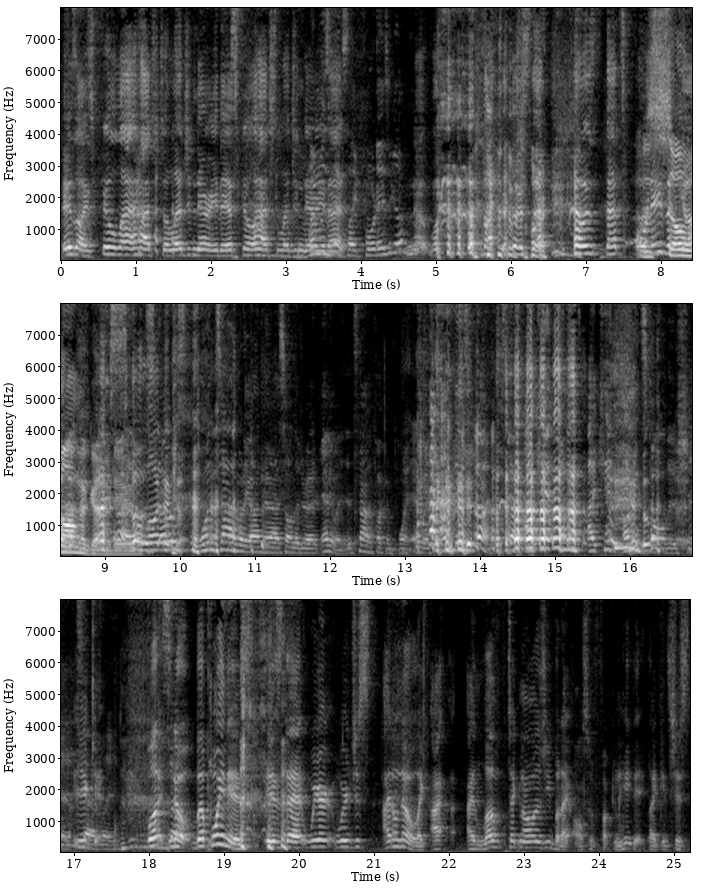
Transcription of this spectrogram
it's always Phil La- hatched a legendary this, Phil hatched slash legendary. When was that, this? Like four days ago? No, like that, was, that was that's four was days so ago. long ago, That's dude. That So long ago. one time when I got there, I saw the direct. Anyway, it's not a fucking point. Anyway, it's done. It's done. I can't, un- I can't uninstall this shit. You can't- Sadly. But So- no, the point is, is that we're we're just I don't know. Like I I love technology, but I also fucking hate it. Like it's just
